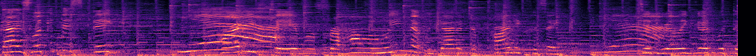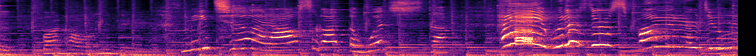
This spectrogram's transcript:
Guys, look at this big. For Halloween that we got at the party because I Yeah. did really good with the fun Halloween game. Me too, and I also got the witch stuff. Hey, what is there spider doing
